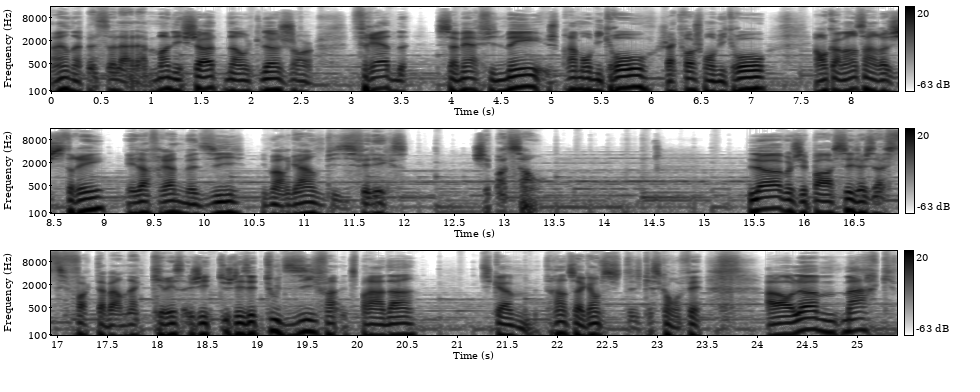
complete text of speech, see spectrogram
hein, on appelle ça la, la money shot. Donc là, genre, Fred se met à filmer, je prends mon micro, j'accroche mon micro, on commence à enregistrer. Et là, Fred me dit, il me regarde, puis il dit, Félix, j'ai pas de son. Là, j'ai passé, là, j'ai Asti, fuck, tabarnak, Chris. J'ai, je les ai tout dit pendant, c'est comme 30 secondes, qu'est-ce qu'on fait? Alors là, Marc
